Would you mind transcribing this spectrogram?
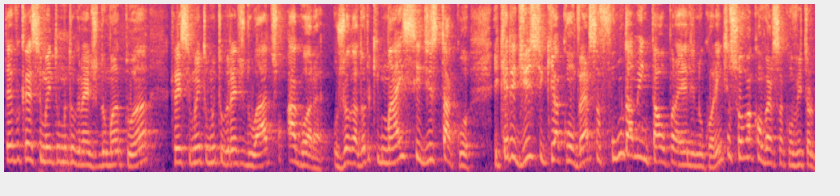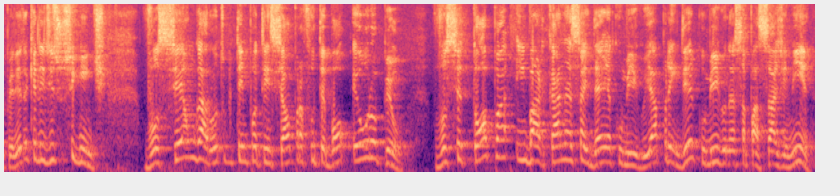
teve um crescimento muito grande do Mantuan, crescimento muito grande do Adson. Agora, o jogador que mais se destacou e que ele disse que a conversa fundamental para ele no Corinthians foi uma conversa com o Vitor Pereira, que ele disse o seguinte: você é um garoto que tem potencial para futebol europeu. Você topa embarcar nessa ideia comigo e aprender comigo nessa passagem minha,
